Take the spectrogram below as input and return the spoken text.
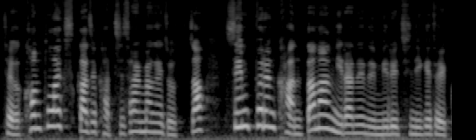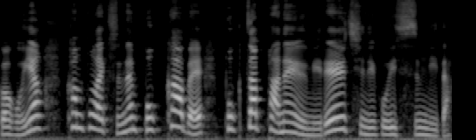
제가 complex까지 같이 설명해 줬죠. simple은 간단한 이라는 의미를 지니게 될 거고요. complex는 복합의 복잡한의 의미를 지니고 있습니다.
